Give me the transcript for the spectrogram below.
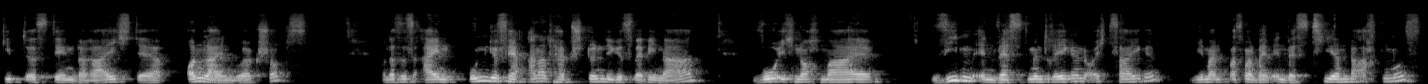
gibt es den Bereich der Online-Workshops. Und das ist ein ungefähr anderthalbstündiges Webinar, wo ich nochmal sieben Investmentregeln euch zeige, wie man, was man beim Investieren beachten muss.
